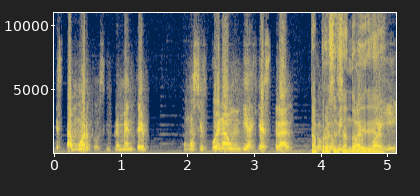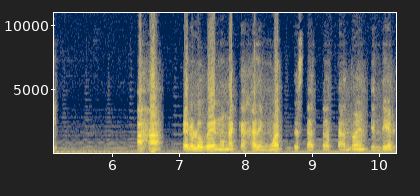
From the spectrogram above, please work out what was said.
está muerto, simplemente como si fuera un viaje astral. Está procesando la idea. Ahí, ajá, pero lo ve en una caja de muertos. Está tratando de entender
